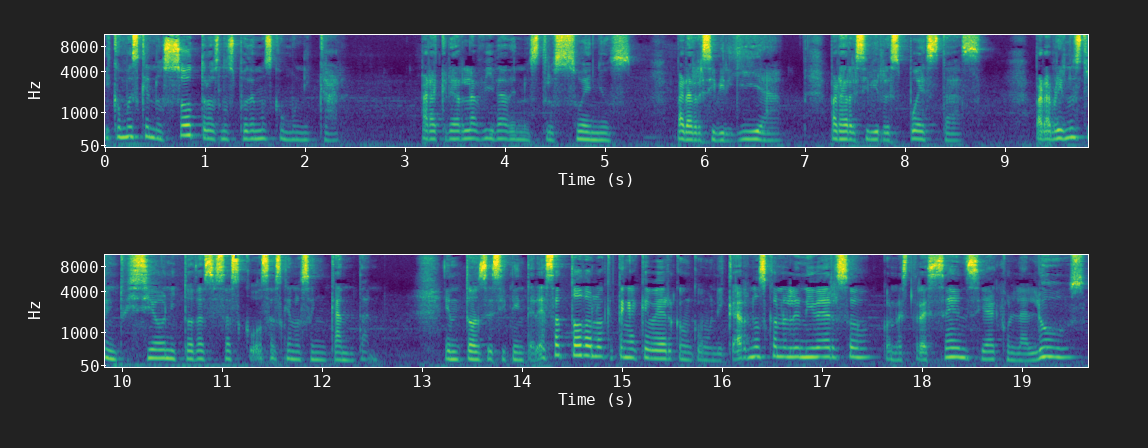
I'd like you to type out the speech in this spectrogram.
¿Y cómo es que nosotros nos podemos comunicar para crear la vida de nuestros sueños, para recibir guía, para recibir respuestas, para abrir nuestra intuición y todas esas cosas que nos encantan? Entonces, si te interesa todo lo que tenga que ver con comunicarnos con el universo, con nuestra esencia, con la luz,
